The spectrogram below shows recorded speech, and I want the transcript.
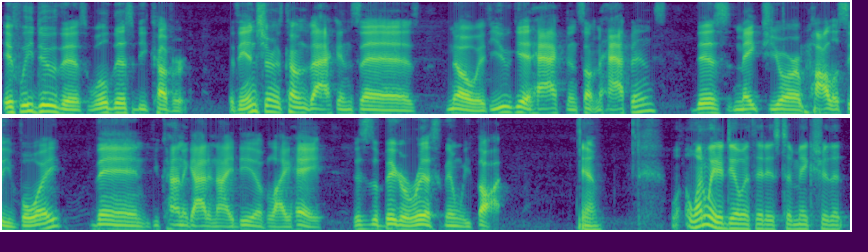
if we do this, will this be covered? If the insurance comes back and says, no, if you get hacked and something happens, this makes your policy void, then you kind of got an idea of like, hey, this is a bigger risk than we thought. Yeah. One way to deal with it is to make sure that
